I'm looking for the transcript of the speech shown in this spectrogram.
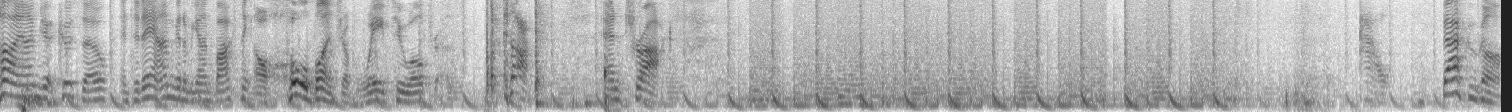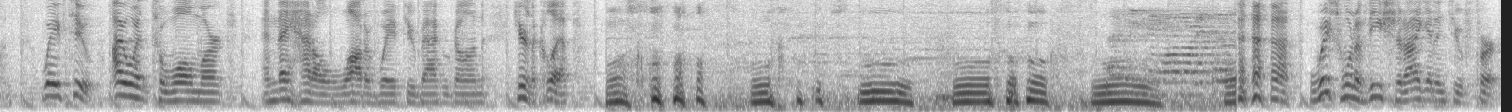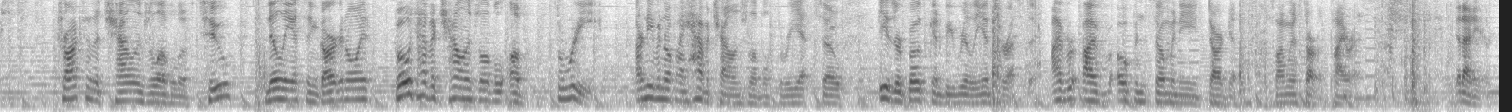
Hi, I'm Jett Kuso, and today I'm gonna be unboxing a whole bunch of Wave 2 Ultras. and Trox. Ow. Bakugan, Wave 2. I went to Walmart, and they had a lot of Wave 2 Bakugan. Here's a clip. Which one of these should I get into first? Trox has a challenge level of 2, Nillious and Garganoid both have a challenge level of 3. I don't even know if I have a challenge level 3 yet, so these are both going to be really interesting. I've, I've opened so many Darkus, so I'm going to start with Pyrus. Get out of here.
